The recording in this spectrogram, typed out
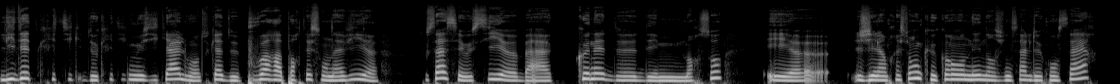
l'idée de critique de critique musicale ou en tout cas de pouvoir apporter son avis, euh, tout ça, c'est aussi euh, bah, connaître de- des morceaux. Et euh, j'ai l'impression que quand on est dans une salle de concert,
